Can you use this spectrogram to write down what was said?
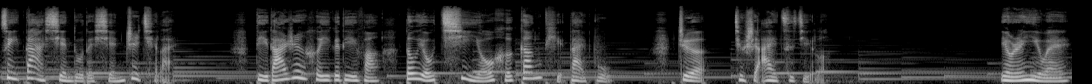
最大限度的闲置起来，抵达任何一个地方都由汽油和钢铁代步，这就是爱自己了。有人以为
